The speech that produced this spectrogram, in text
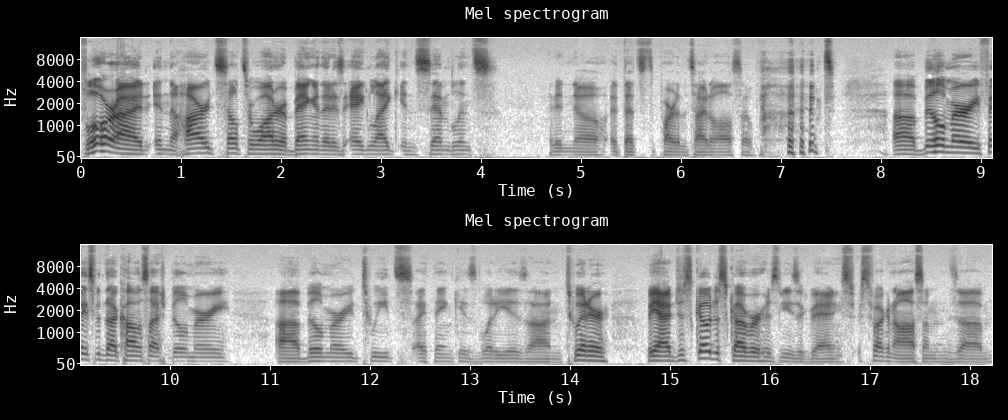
Fluoride in the hard seltzer water, a banger that is egg-like in semblance. I didn't know if that's the part of the title also, but uh, Bilmuri, Facebook.com slash Bilmuri. Uh, Bilmuri tweets, I think, is what he is on Twitter. But yeah, just go discover his music, man. He's, he's fucking awesome. He's um,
